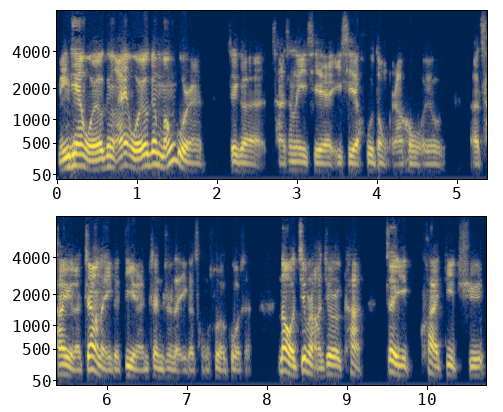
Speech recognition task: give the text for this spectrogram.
明天我又跟哎，我又跟蒙古人这个产生了一些一些互动，然后我又呃参与了这样的一个地缘政治的一个重塑的过程。那我基本上就是看这一块地区，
